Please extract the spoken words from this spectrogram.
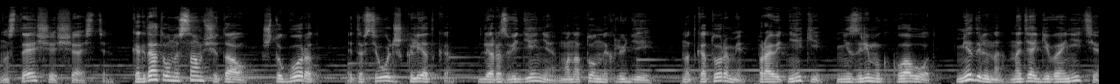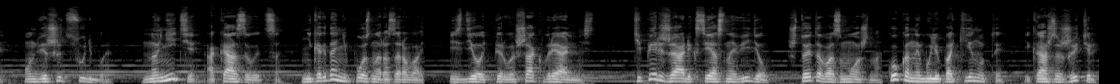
настоящее счастье. Когда-то он и сам считал, что город – это всего лишь клетка для разведения монотонных людей – над которыми правит некий незримый кукловод. Медленно, натягивая нити, он вершит судьбы. Но нити, оказывается, никогда не поздно разорвать и сделать первый шаг в реальность. Теперь же Алекс ясно видел, что это возможно. Коконы были покинуты, и каждый житель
